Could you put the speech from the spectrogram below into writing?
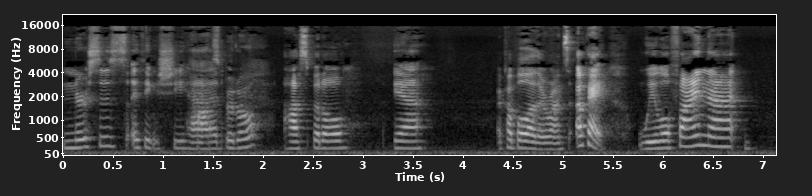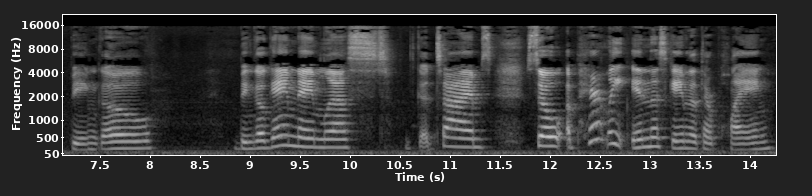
nurses, I think she had Hospital. hospital. Yeah. A couple other ones. Okay. We will find that bingo bingo game name list. Good times. So apparently in this game that they're playing,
